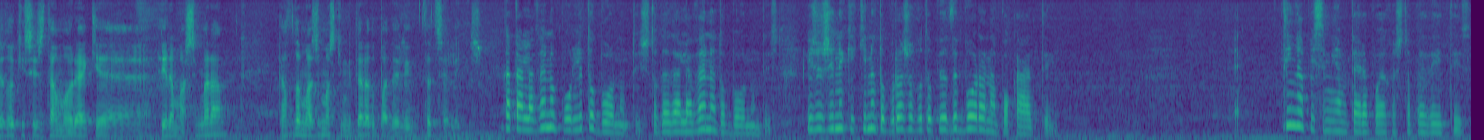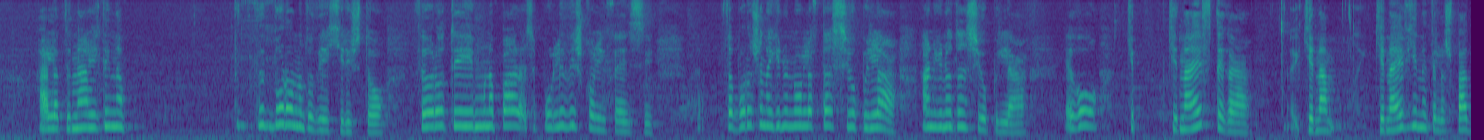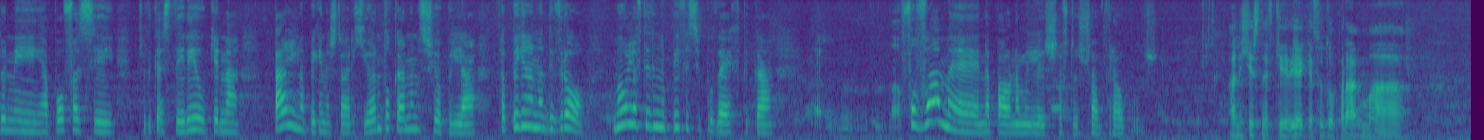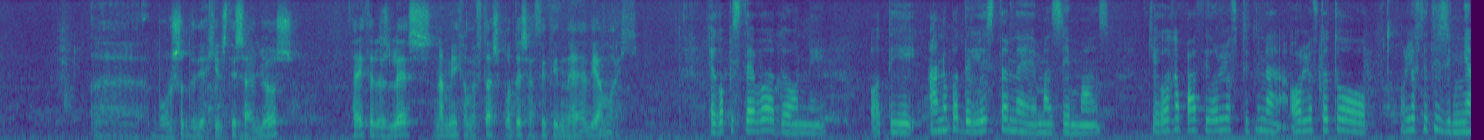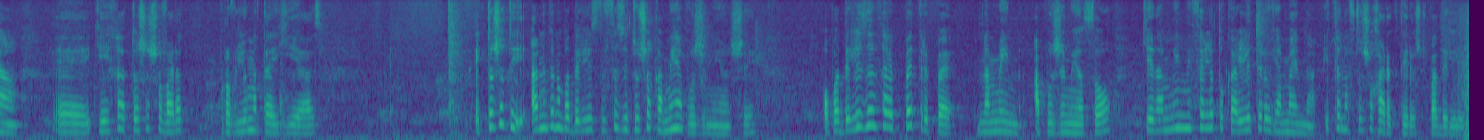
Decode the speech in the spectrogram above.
εμεί εδώ και συζητάμε ωραία και ήρεμα σήμερα, καθόταν μαζί μας και η μητέρα του Παντελή. Τις θα τη έλεγες. Καταλαβαίνω πολύ τον πόνο της. Τον καταλαβαίνω τον πόνο της. σω είναι και εκείνο το πρόσωπο το οποίο δεν μπορώ να πω κάτι. Ε, τι να πεις σε μια μητέρα που έχασε το παιδί της; Αλλά απ' την άλλη, τι να. Δεν μπορώ να το διαχειριστώ. Θεωρώ ότι ήμουν σε πολύ δύσκολη θέση. Θα μπορούσαν να γίνουν όλα αυτά σιωπηλά. Αν γινόταν σιωπηλά, εγώ και, και να έφταιγα και να, και να έβγαινε τέλος πάντων η απόφαση του δικαστηρίου και να πάλι να πήγαινε στο αρχείο, αν το κάνανε σιωπηλά, θα πήγαινα να τη βρω. Με όλη αυτή την επίθεση που δέχτηκα, ε, φοβάμαι να πάω να μιλήσω σε αυτούς τους ανθρώπους. Αν είχες την ευκαιρία και αυτό το πράγμα ε, μπορούσε να το διαχειριστείς αλλιώς, θα ήθελες λες να μην είχαμε φτάσει ποτέ σε αυτή τη ε, διαμάχη. Εγώ πιστεύω, Αντώνη, ότι αν ο Παντελής ήταν ε, μαζί μας και εγώ είχα πάθει όλη αυτή, την, όλη αυτό το, όλη αυτή τη ζημιά ε, και είχα τόσο σοβαρά προβλήματα υγείας, εκτός ότι αν ήταν ο Παντελής δεν θα ζητούσα καμία αποζημίωση, ο Παντελής δεν θα επέτρεπε να μην αποζημιωθώ και να μην ήθελε το καλύτερο για μένα. Ήταν αυτός ο χαρακτήρας του Παντελή.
